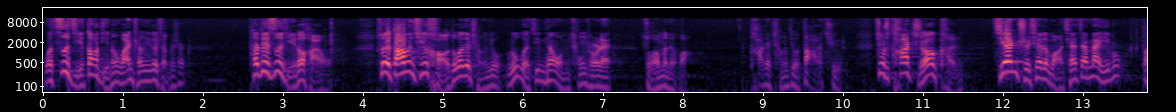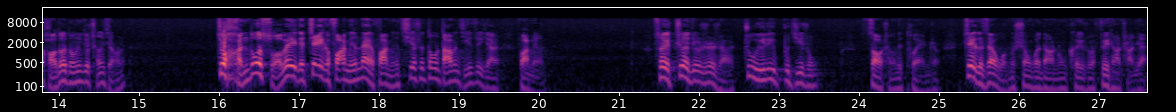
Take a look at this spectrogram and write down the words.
我自己到底能完成一个什么事儿？他对自己都含糊。所以达芬奇好多的成就，如果今天我们从头来琢磨的话，他的成就大了去了。就是他只要肯坚持下来，往前再迈一步，他好多东西就成型了。就很多所谓的这个发明那个发明，其实都是达芬奇最先发明的。所以这就是啥？注意力不集中造成的拖延症，这个在我们生活当中可以说非常常见。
